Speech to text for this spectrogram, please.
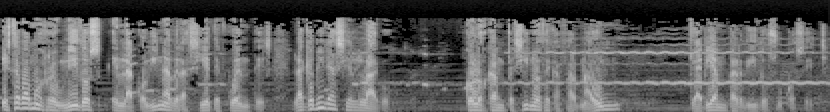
Estábamos reunidos en la colina de las siete fuentes, la que mira hacia el lago, con los campesinos de Cafarnaúm que habían perdido su cosecha.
